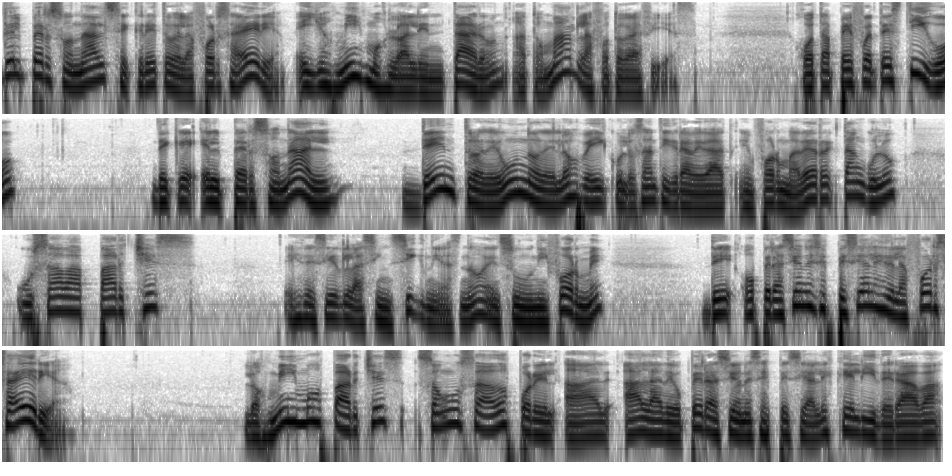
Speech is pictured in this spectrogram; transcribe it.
del personal secreto de la Fuerza Aérea. Ellos mismos lo alentaron a tomar las fotografías. JP fue testigo de que el personal dentro de uno de los vehículos antigravedad en forma de rectángulo usaba parches, es decir, las insignias ¿no? en su uniforme, de operaciones especiales de la Fuerza Aérea. Los mismos parches son usados por el ala de operaciones especiales que lideraba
